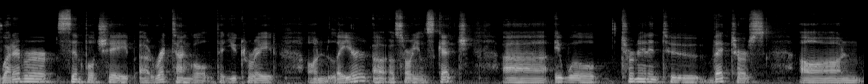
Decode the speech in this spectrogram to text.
whatever simple shape, uh, rectangle that you create on layer, uh, sorry, on sketch, uh, it will turn it into vectors on,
